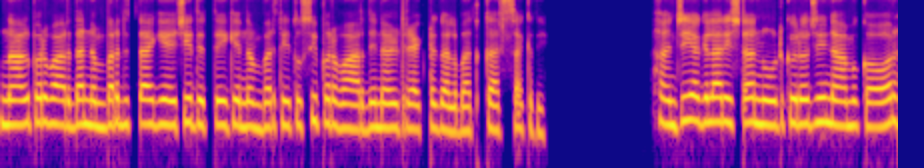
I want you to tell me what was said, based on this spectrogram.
ਨਾਲ ਪਰਿਵਾਰ ਦਾ ਨੰਬਰ ਦਿੱਤਾ ਗਿਆ ਹੈ ਜੀ ਦਿੱਤੇ ਗਏ ਨੰਬਰ ਤੇ ਤੁਸੀਂ ਪਰਿਵਾਰ ਦੇ ਨਾਲ ਡਾਇਰੈਕਟ ਗੱਲਬਾਤ ਕਰ ਸਕਦੇ ਹਾਂਜੀ ਅਗਲਾ ਰਿਸ਼ਤਾ ਨੋਟ ਕਰੋ ਜੀ ਨਾਮ ਕੌਰ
